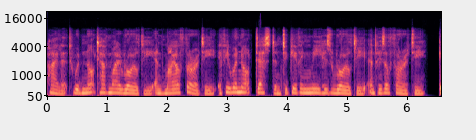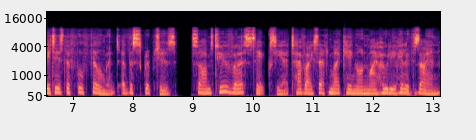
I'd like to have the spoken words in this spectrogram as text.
Pilate would not have my royalty and my authority if he were not destined to giving me his royalty and his authority. It is the fulfillment of the scriptures. Psalms 2 verse 6 Yet have I set my king on my holy hill of Zion.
